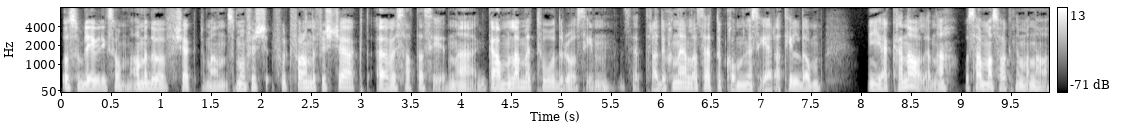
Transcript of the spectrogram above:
Och så blev liksom, ja men då försökte man, så man för, fortfarande försökt översätta sina gamla metoder och sin här, traditionella sätt att kommunicera till de nya kanalerna. Och samma sak när man har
